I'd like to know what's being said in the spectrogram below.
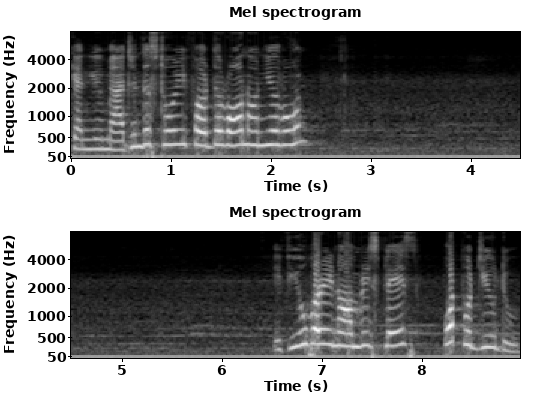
Can you imagine the story further on on your own? If you were in Omri's place, what would you do?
